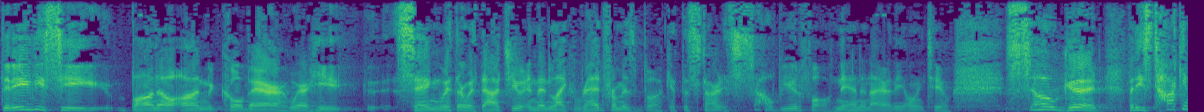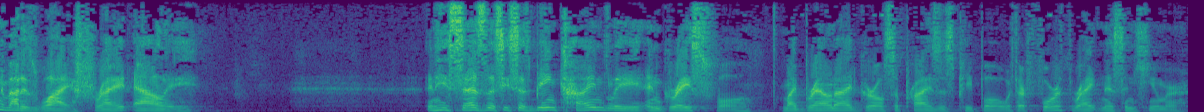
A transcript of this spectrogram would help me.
did any see Bono on Colbert where he sang with or without you and then like read from his book at the start? It's so beautiful. Nan and I are the only two. So good. But he's talking about his wife, right? Ali. And he says this, he says, being kindly and graceful, my brown-eyed girl surprises people with her forthrightness and humor.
